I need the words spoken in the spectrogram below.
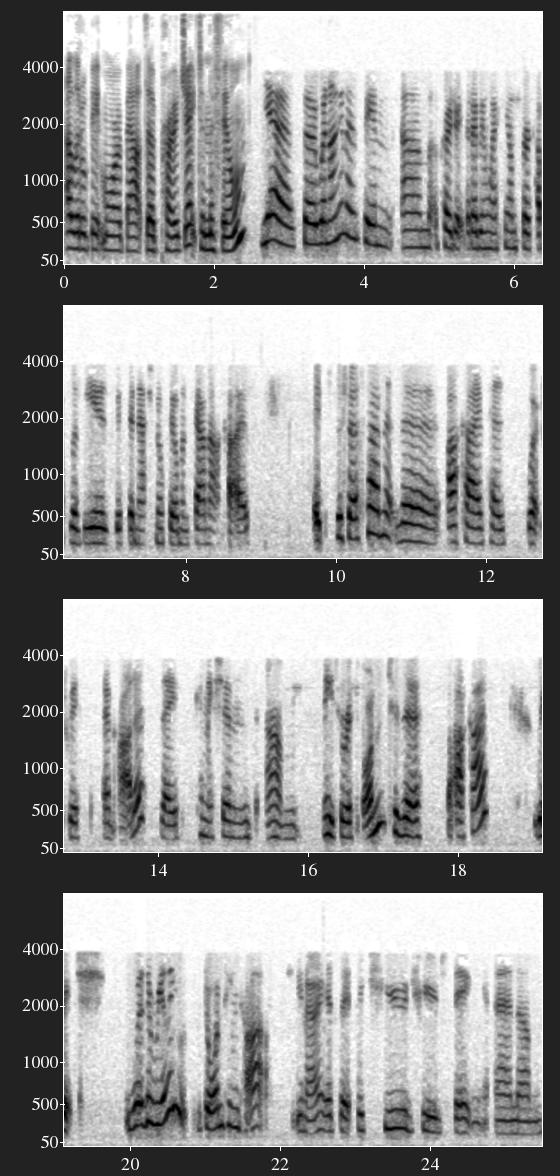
a little bit more about the project and the film? Yeah, so Winhanganha has been um, a project that I've been working on for a couple of years with the National Film and Sound Archive. It's the first time that the archive has worked with an artist. They commissioned um, me to respond to the, the archive, which was a really daunting task. You know, it's it's a huge, huge thing, and um,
